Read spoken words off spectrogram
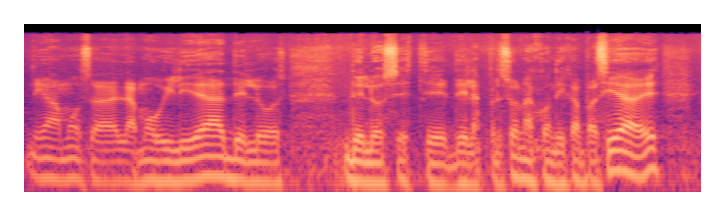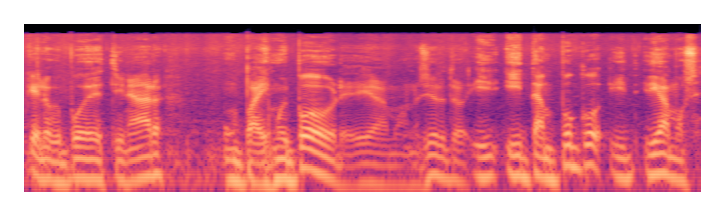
digamos, a la movilidad de, los, de, los, este, de las personas con discapacidades, que lo que puede destinar un país muy pobre, digamos, ¿no es cierto? Y, tampoco, y, digamos,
